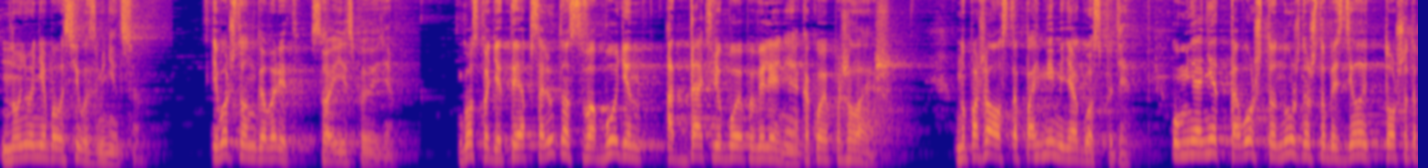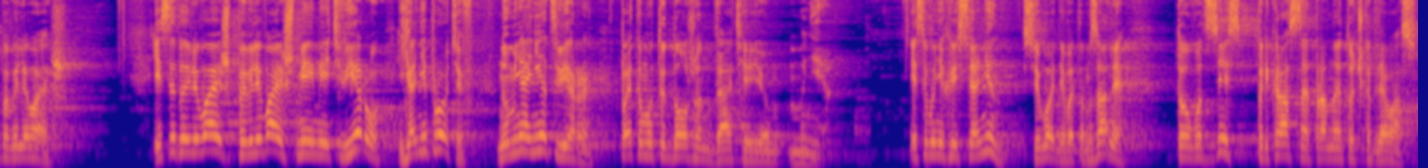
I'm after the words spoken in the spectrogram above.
Но у него не было сил измениться. И вот что он говорит в своей исповеди. «Господи, Ты абсолютно свободен отдать любое повеление, какое пожелаешь. Но, пожалуйста, пойми меня, Господи, у меня нет того, что нужно, чтобы сделать то, что Ты повелеваешь. Если ты повелеваешь, повелеваешь мне иметь веру, я не против, но у меня нет веры, поэтому Ты должен дать ее мне». Если вы не христианин сегодня в этом зале, то вот здесь прекрасная отправная точка для вас.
